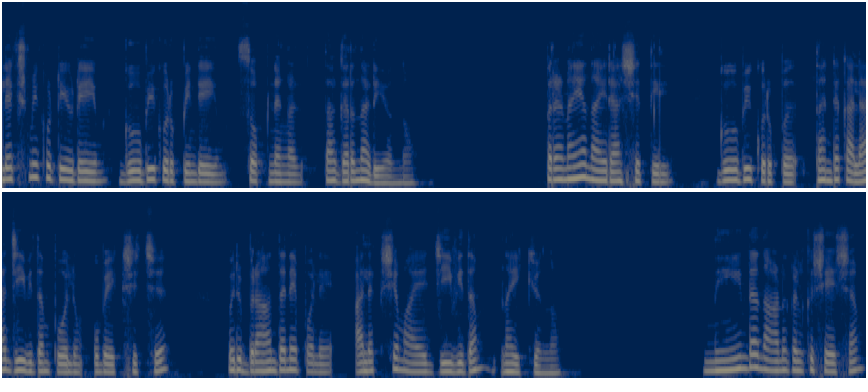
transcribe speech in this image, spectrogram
ലക്ഷ്മിക്കുട്ടിയുടെയും ഗോപികുറുപ്പിന്റെയും സ്വപ്നങ്ങൾ തകർന്നടിയുന്നു. പ്രണയ നൈരാശ്യത്തിൽ ഗോപികുറുപ്പ് തന്റെ കലാജീവിതം പോലും ഉപേക്ഷിച്ച് ഒരു ഭ്രാന്തനെ പോലെ അലക്ഷ്യമായ ജീവിതം നയിക്കുന്നു. നീണ്ട നാളുകൾക്ക് ശേഷം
